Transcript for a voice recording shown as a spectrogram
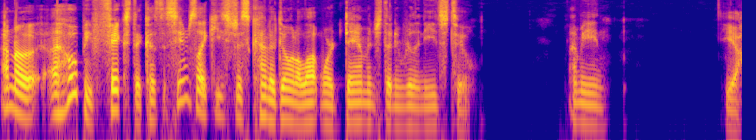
I don't know. I hope he fixed it because it seems like he's just kind of doing a lot more damage than he really needs to. I mean, yeah.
